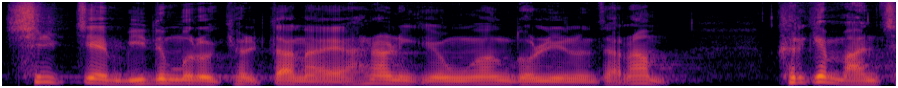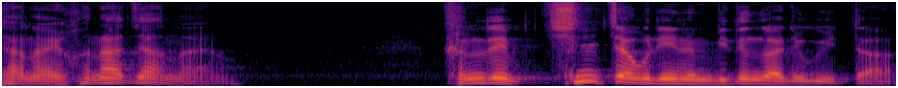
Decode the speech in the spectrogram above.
실제 믿음으로 결단하여 하나님께 영광 돌리는 사람 그렇게 많지 않아요. 흔하지 않아요. 그런데 진짜 우리는 믿음 가지고 있다.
